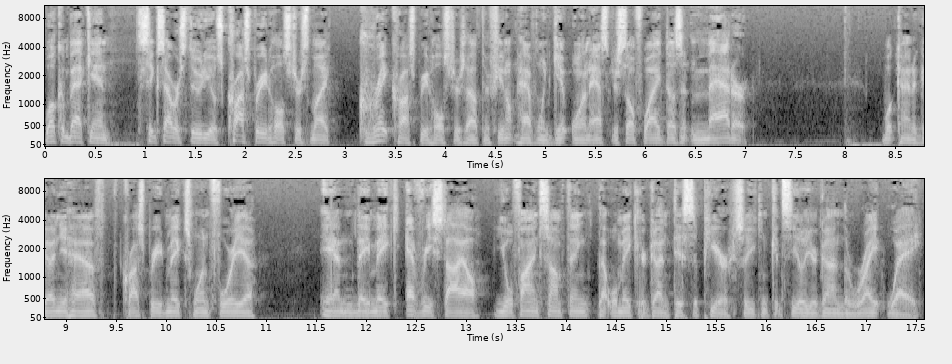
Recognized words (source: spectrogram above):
Welcome back in. Sig Sauer Studios, Crossbreed Holsters, Mike. Great crossbreed holsters out there. If you don't have one, get one. Ask yourself why. It doesn't matter what kind of gun you have. Crossbreed makes one for you, and they make every style. You'll find something that will make your gun disappear so you can conceal your gun the right way.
